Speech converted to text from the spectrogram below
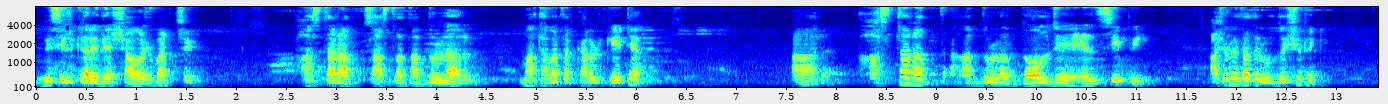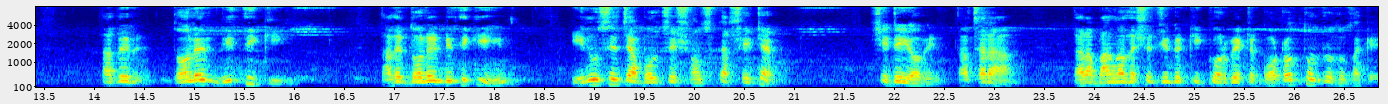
মিছিলকারীদের সাহস বাড়ছে। হাস্তার হাস্তাত আবদুল্লার মাথা ব্যথার কারণ কি এটা? আর হাস্তার আব- আবদুল্লার দল যে এনসিপি, আসলে তাদের উদ্দেশ্যটা কি? তাদের দলের নীতি কি? তাদের দলের নীতি কি? ইনুসে যা বলছে সংস্কার সেটা, সেটাই হবে। তাছাড়া তারা বাংলাদেশের জন্য কি করবে, একটা গঠনতন্ত্র তো থাকে,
